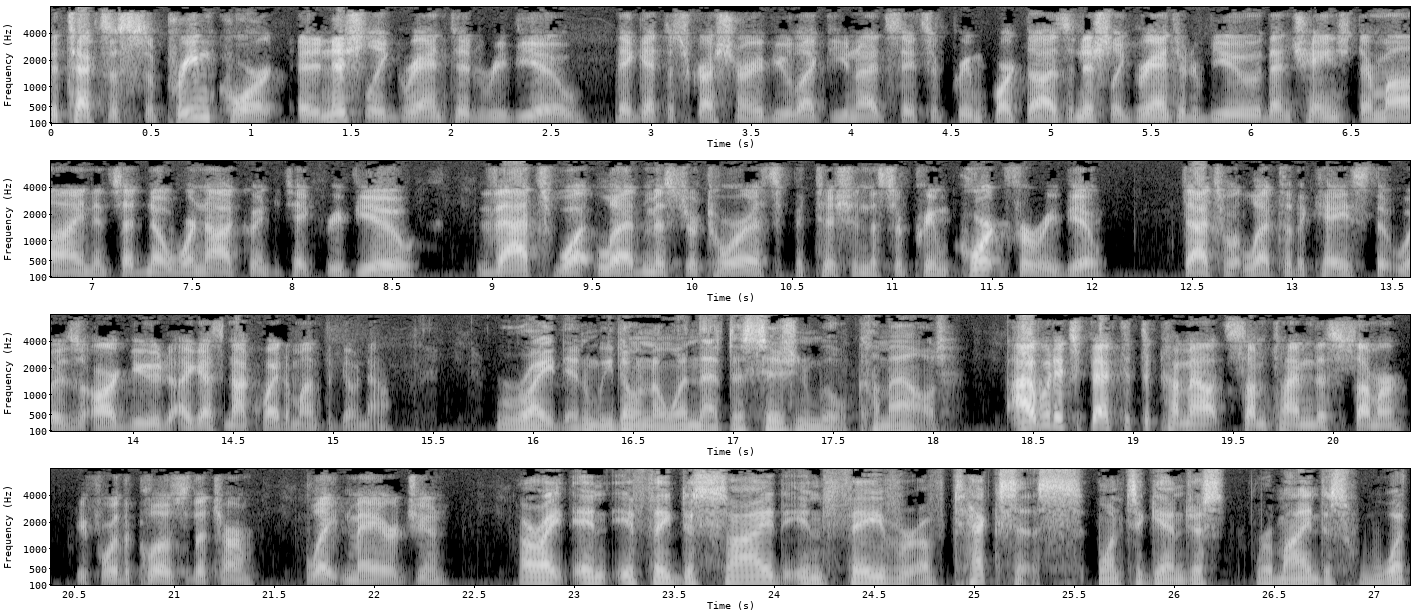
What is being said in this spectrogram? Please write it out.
the Texas Supreme Court initially granted review. They get discretionary review like the United States Supreme Court does. Initially granted review, then changed their mind and said, no, we're not going to take review. That's what led Mr. Torres to petition the Supreme Court for review. That's what led to the case that was argued, I guess, not quite a month ago now. Right. And we don't know when that decision will come out. I would expect it to come out sometime this summer before the close of the term, late May or June. All right. And if they decide in favor of Texas, once again, just remind us what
